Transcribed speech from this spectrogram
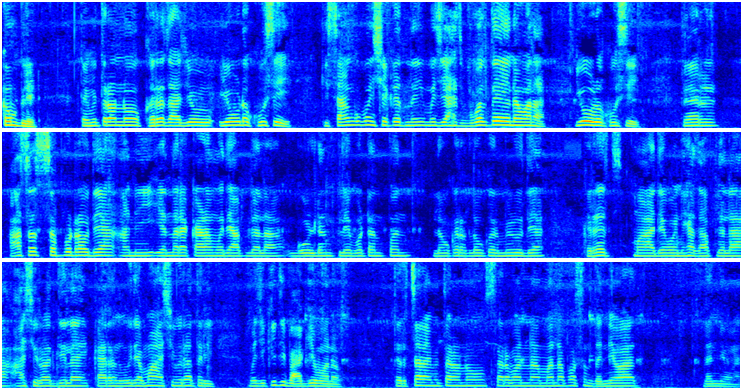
complete तर मित्रांनो खरंच आज एव एवढं खुश आहे की सांगू पण शकत नाही. म्हणजे आज बोलता येईना मला. एवढं खुश आहे. तर असंच सपोर्ट राहू द्या आणि येणाऱ्या काळामध्ये आपल्याला गोल्डन प्ले बटन पण लवकरात लवकर मिळू द्या. खरंच महादेवाने आज आपल्याला आशीर्वाद दिलाय कारण उद्या महाशिवरात्री म्हणजे किती भाग्य म्हणावं. तर चला मित्रांनो सर्वांना मनापासून धन्यवाद. धन्यवाद.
